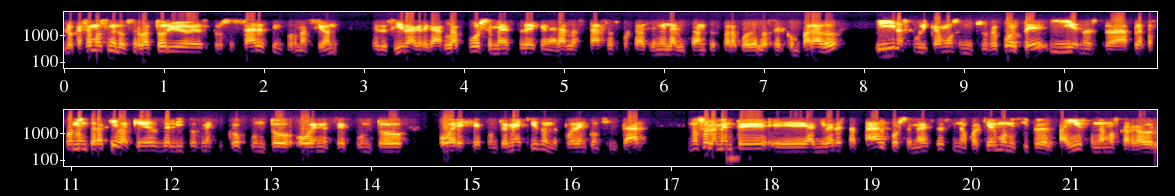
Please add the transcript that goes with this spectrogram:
Lo que hacemos en el observatorio es procesar esta información, es decir, agregarla por semestre, generar las tasas por cada 100.000 habitantes para poderlo hacer comparado y las publicamos en nuestro reporte y en nuestra plataforma interactiva que es delitosmexico.onc.org.mx donde pueden consultar no solamente eh, a nivel estatal por semestre, sino cualquier municipio del país. Tenemos cargados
